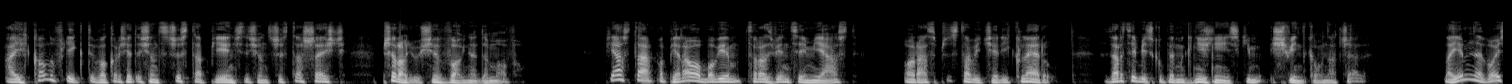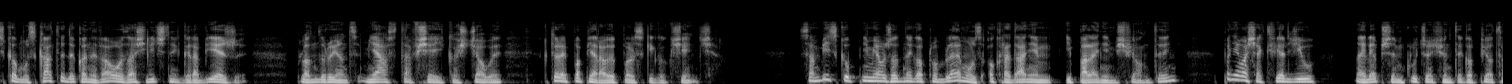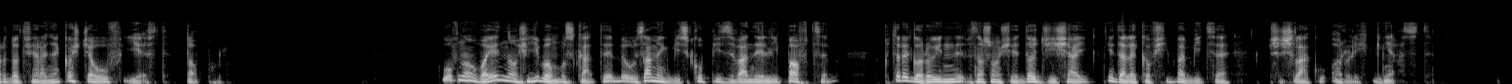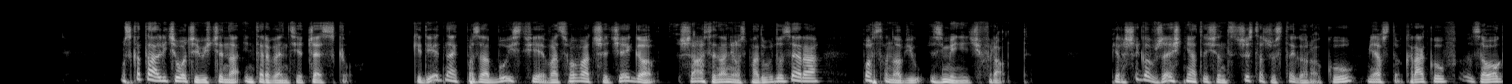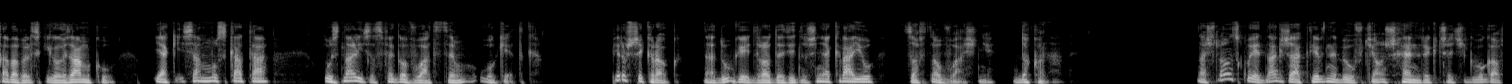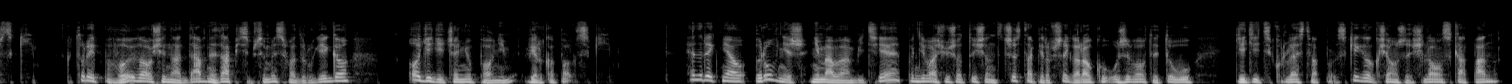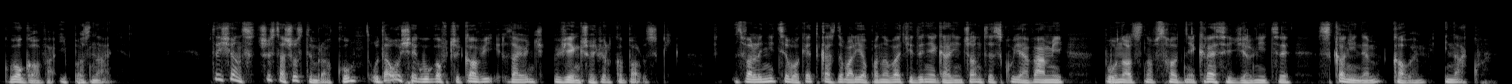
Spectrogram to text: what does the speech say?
a ich konflikt w okresie 1305-1306 przerodził się w wojnę domową. Piasta popierało bowiem coraz więcej miast oraz przedstawicieli kleru, z arcybiskupem gnieźnieńskim Świnką na czele. Najemne wojsko Muskaty dokonywało zaś licznych grabieży, plądrując miasta, wsie i kościoły, które popierały polskiego księcia. Sam biskup nie miał żadnego problemu z okradaniem i paleniem świątyń, ponieważ, jak twierdził, najlepszym kluczem świętego Piotra do otwierania kościołów jest topór. Główną wojenną siedzibą Muskaty był zamek biskupi zwany Lipowcem, którego ruiny wznoszą się do dzisiaj niedaleko wsi Babice przy szlaku Orlich Gniazd. Muskata liczył oczywiście na interwencję czeską. Kiedy jednak po zabójstwie Wacława III szanse na nią spadły do zera, postanowił zmienić front. 1 września 1306 roku miasto Kraków, załoga wawelskiego zamku, jak i sam Muskata uznali za swego władcę Łokietka. Pierwszy krok na długiej drodze zjednoczenia kraju został właśnie dokonany. Na Śląsku jednakże aktywny był wciąż Henryk III Głogowski, który powoływał się na dawny zapis Przemysła II o dziedziczeniu po nim Wielkopolski. Henryk miał również niemałe ambicje, ponieważ już od 1301 roku używał tytułu dziedzic Królestwa Polskiego, książę Śląska, pan Głogowa i Poznania. W 1306 roku udało się Głogowczykowi zająć większość Wielkopolski. Zwolennicy Łokietka zdołali opanować jedynie graniczące z Kujawami północno-wschodnie kresy dzielnicy z Koninem, Kołem i Nakłem.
